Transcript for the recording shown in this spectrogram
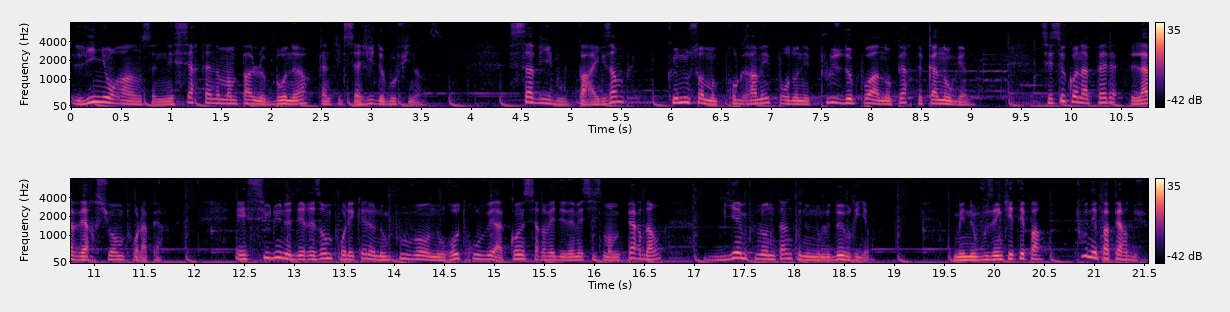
L'ignorance n'est certainement pas le bonheur quand il s'agit de vos finances. Saviez-vous par exemple que nous sommes programmés pour donner plus de poids à nos pertes qu'à nos gains? C'est ce qu'on appelle l'aversion pour la perte. Et c'est l'une des raisons pour lesquelles nous pouvons nous retrouver à conserver des investissements perdants bien plus longtemps que nous ne le devrions. Mais ne vous inquiétez pas, tout n'est pas perdu.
